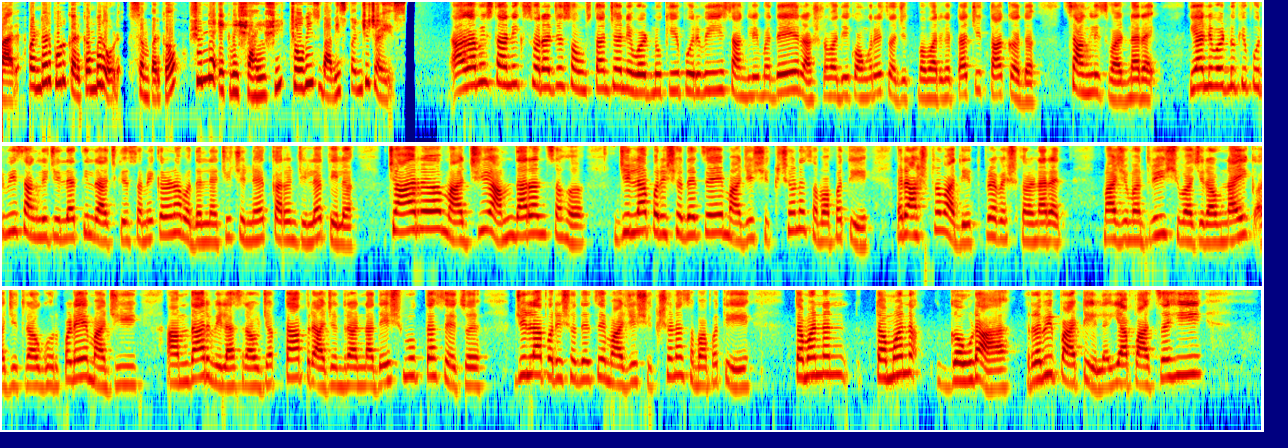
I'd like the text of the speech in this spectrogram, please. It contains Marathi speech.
bar Pandharpur Karkamb road. संपर्क शून्य एकवीस शहाऐंशी चोवीस बावीस पंचेचाळीस. आगामी स्थानिक स्वराज्य संस्थांच्या निवडणुकीपूर्वी सांगलीमध्ये राष्ट्रवादी काँग्रेस अजित पवार गटाची ताकद चांगलीच वाढणार आहे. या निवडणुकीपूर्वी सांगली जिल्ह्यातील राजकीय समीकरणं बदलण्याची चिन्हे आहेत. कारण जिल्ह्यातील चार माजी आमदारांसह जिल्हा परिषदेचे माजी शिक्षण सभापती राष्ट्रवादीत प्रवेश करणार आहेत. माजी मंत्री शिवाजीराव नाईक अजितराव घोरपडे माजी आमदार विलासराव जगताप राजेंद्रांना देशमुख तसेच जिल्हा परिषदेचे माजी शिक्षण सभापती तमन तमन गौडा रवी पाटील या पाचही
